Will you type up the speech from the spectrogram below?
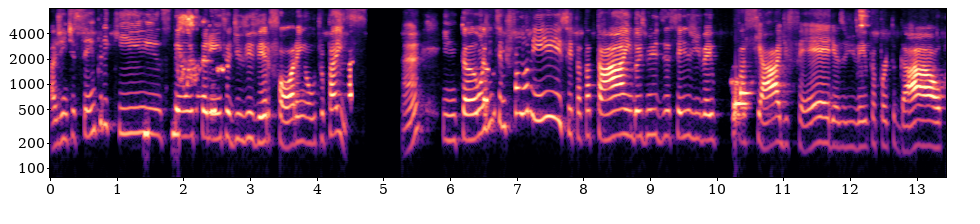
a gente sempre quis ter uma experiência de viver fora em outro país. Né? Então a gente sempre falou nisso e tá, tá, tá. Em 2016 a gente veio passear de férias, a gente veio para Portugal,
